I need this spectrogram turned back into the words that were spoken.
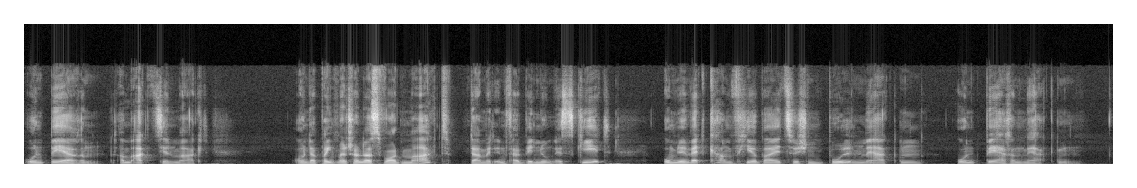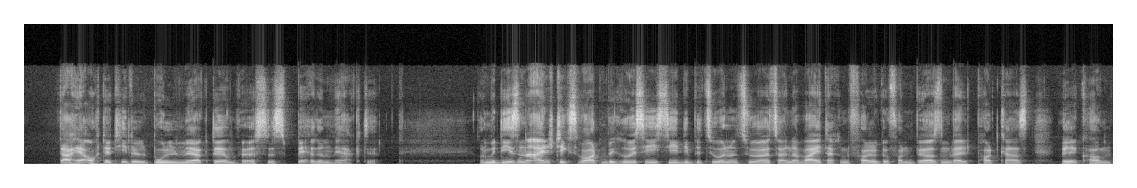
und Bären am Aktienmarkt. Und da bringt man schon das Wort Markt damit in Verbindung. Es geht um den Wettkampf hierbei zwischen Bullenmärkten und Bärenmärkten. Daher auch der Titel Bullenmärkte versus Bärenmärkte. Und mit diesen Einstiegsworten begrüße ich Sie, liebe Zuhörer und Zuhörer, zu einer weiteren Folge von Börsenwelt Podcast. Willkommen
